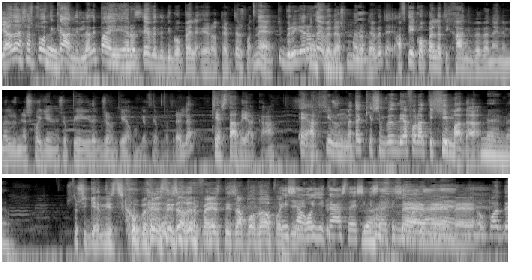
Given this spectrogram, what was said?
Για να σας πω τι κάνει. Δηλαδή πάει, ερωτεύεται την κοπέλα. Ερωτεύεται, τέλος πάντων. Ναι, την βρήκε, ερωτεύεται, ας πούμε, ερωτεύεται. Αυτή η κοπέλα τη χάνει βέβαια να είναι μέλος μιας οικογένειας οι οποίοι δεν ξέρουν τι έχουν και αυτοί από πετρέλαια. Και σταδιακά. Ε, αρχίζουν μετά και συμβαίνουν διάφορα ατυχήματα Ναι, ναι. στους συγγενείς της κοπέλας, στι αδερφές της, από εδώ, από εκεί. Εισαγωγικά στα και στα Ναι, ατυχήματα. ναι, ναι. ναι. Οπότε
